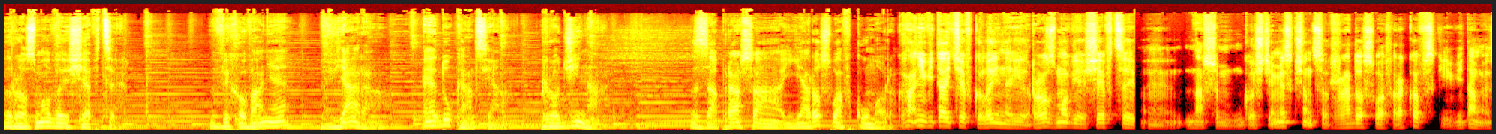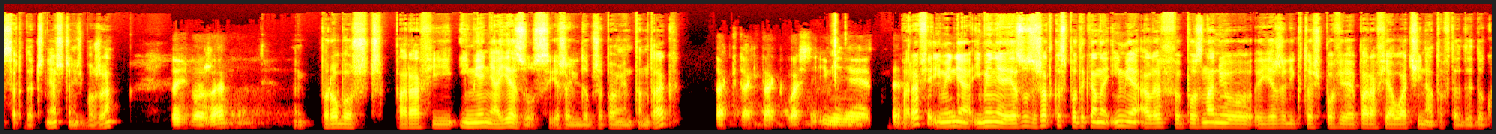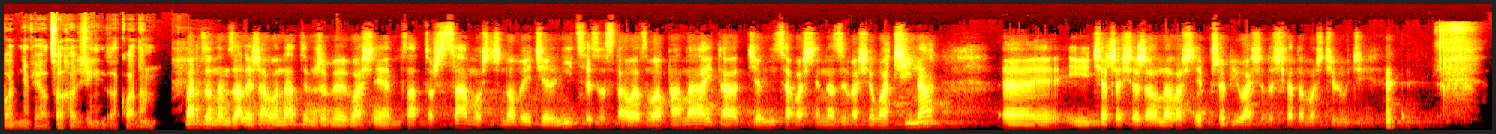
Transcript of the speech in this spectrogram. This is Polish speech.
Rozmowy siewcy. Wychowanie, wiara, edukacja, rodzina. Zaprasza Jarosław Kumor. Kochani, witajcie w kolejnej rozmowie siewcy. E, Naszym gościem jest ksiądz Radosław Rakowski. Witamy serdecznie, szczęść Boże. Szczęść Boże. Proboszcz parafii imienia Jezus, jeżeli dobrze pamiętam, tak? Tak, tak, tak. Właśnie imienie jest. Parafia imienia, imienia Jezus, rzadko spotykane imię, ale w Poznaniu, jeżeli ktoś powie parafia łacina, to wtedy dokładnie wie o co chodzi, zakładam. Bardzo nam zależało na tym, żeby właśnie ta tożsamość nowej dzielnicy została złapana i ta dzielnica właśnie nazywa się Łacina e, i cieszę się, że ona właśnie przebiła się do świadomości ludzi.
